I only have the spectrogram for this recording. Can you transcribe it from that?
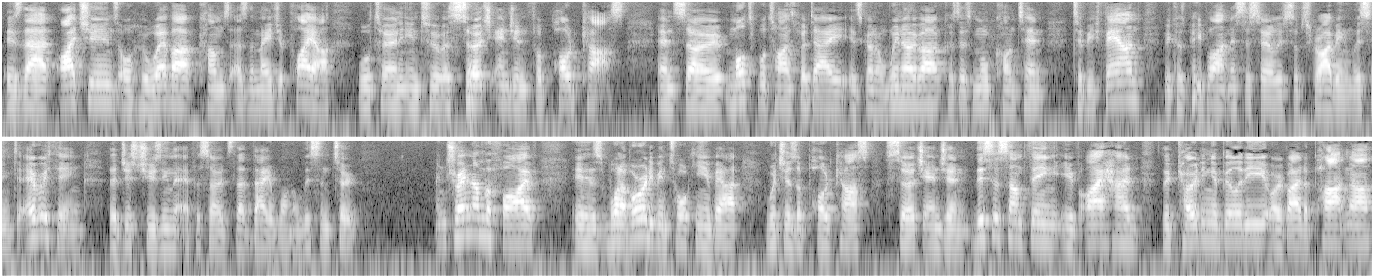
is that iTunes or whoever comes as the major player will turn into a search engine for podcasts. And so, multiple times per day is going to win over because there's more content to be found because people aren't necessarily subscribing, listening to everything. They're just choosing the episodes that they want to listen to. And trend number five is what I've already been talking about, which is a podcast search engine. This is something if I had the coding ability or if I had a partner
